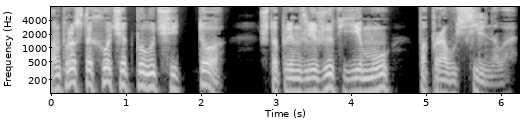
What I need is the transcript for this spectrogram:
Он просто хочет получить то, что принадлежит ему по праву сильного.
